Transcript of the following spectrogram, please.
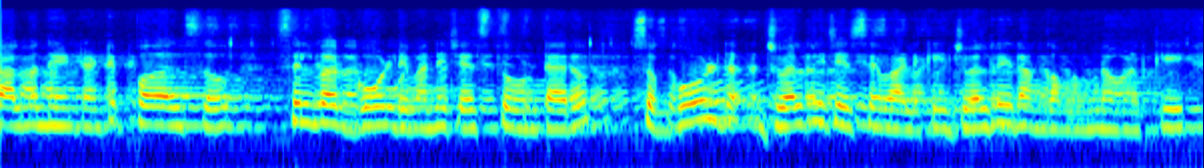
చాలా మంది ఏంటంటే పర్ల్స్ సిల్వర్ గోల్డ్ ఇవన్నీ చేస్తూ ఉంటారు. సో గోల్డ్ జ్యువెలరీ చేసే వాళ్ళకి జ్యువెలరీ రంగం ఉన్న వాళ్ళకి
